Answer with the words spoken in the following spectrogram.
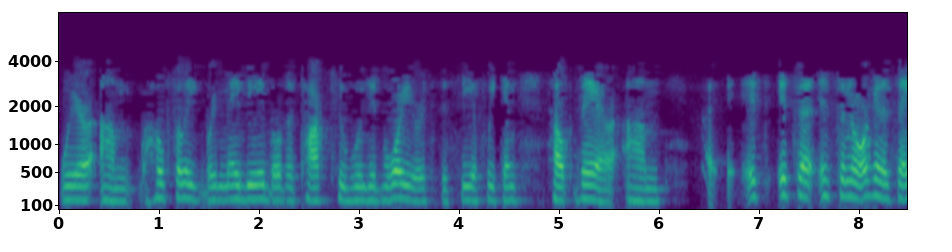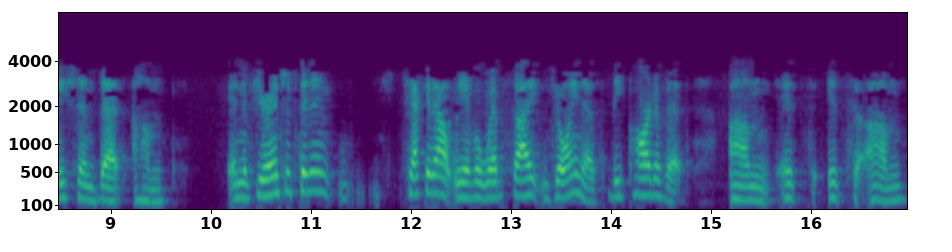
We're um, hopefully we may be able to talk to wounded warriors to see if we can help there. Um, it's it's a it's an organization that, um, and if you're interested in, check it out. We have a website. Join us. Be part of it. Um, it's it's um,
